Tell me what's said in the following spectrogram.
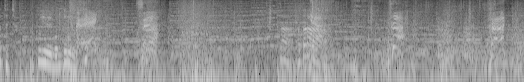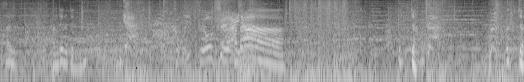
아차차. 거기 왜멍 때리고 있지? 자, 받아라! 아이, 반대를 때리네? 받아라! 으쌰! 으쌰!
